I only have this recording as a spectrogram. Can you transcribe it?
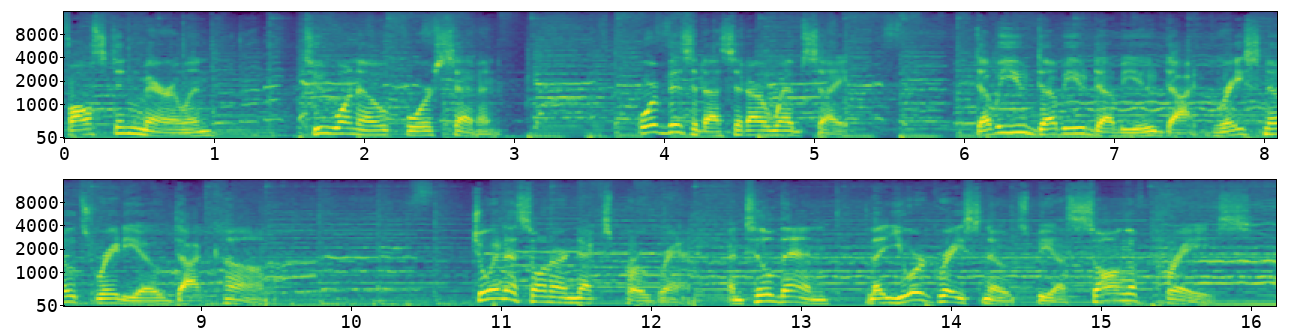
Fallston, Maryland 21047, or visit us at our website www.gracenotesradio.com. Join us on our next program. Until then, let your Grace Notes be a song of praise.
